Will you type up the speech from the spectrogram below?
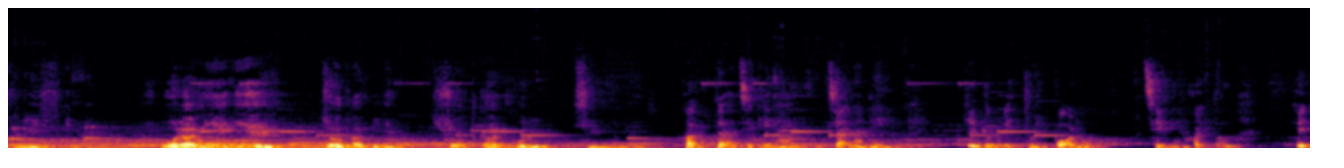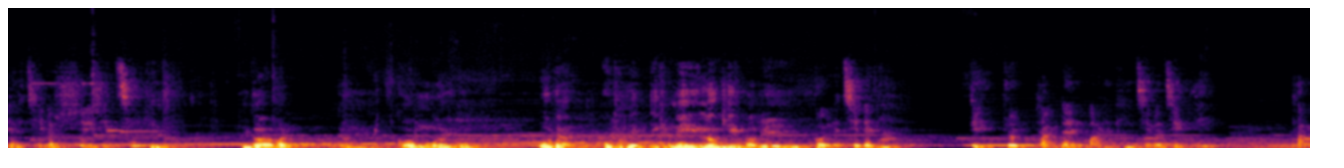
পুলিশকে। ওরা নিয়ে গিয়ে যথাবিহিত সৎকার করুক হত্যা আছে কিনা জানা নেই। কিন্তু মৃত্যুর পরও ছিনির হয়তো এটাই ছিল শেষ ইচ্ছে। কিন্তু আমার গায়ের কম্বলটা ওটা ওটা এখানে এলো কীভাবে? বলেছিলে না? তীব্র ঠান্ডায় মারা গিয়েছিল থাক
